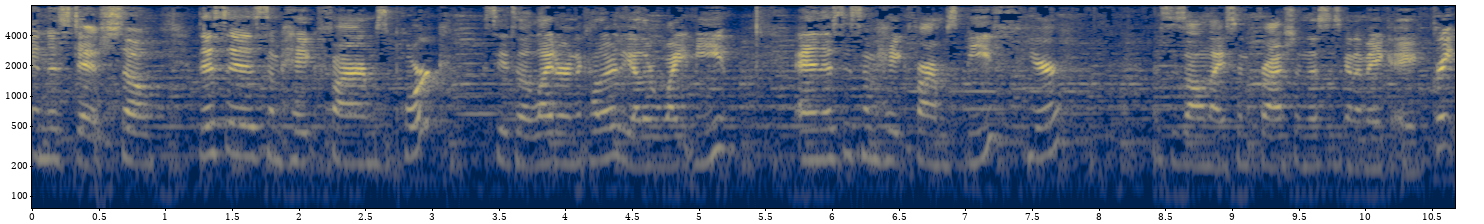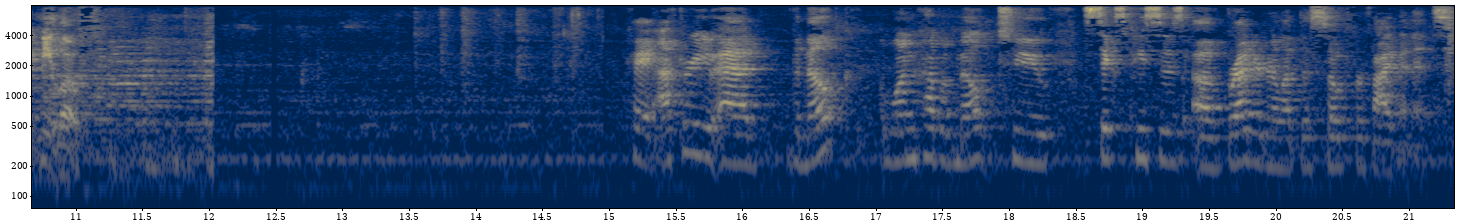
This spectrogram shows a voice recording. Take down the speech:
in this dish. So this is some Hake Farms pork. See it's a lighter in the color, the other white meat. And this is some Hake Farms beef here. This is all nice and fresh and this is gonna make a great meatloaf. Okay, after you add the milk, one cup of milk to six pieces of bread, you're gonna let this soak for five minutes.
